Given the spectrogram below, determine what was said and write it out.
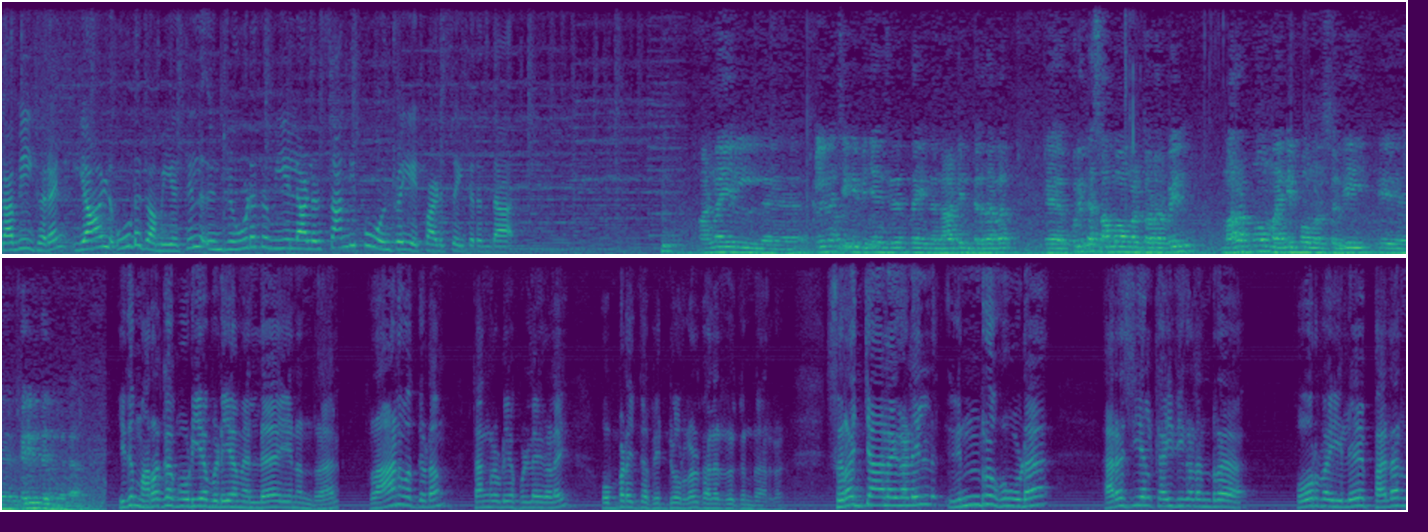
ரவிகரன் யாழ் ஊடக அமையத்தில் இன்று ஊடகவியலாளர் சந்திப்பு ஒன்றை ஏற்பாடு செய்திருந்தார். அண்மையில் கிளிநொச்சிக்கு விஜயம் சிறந்த இந்த நாட்டின் பிரதமர் குறித்த சம்பவங்கள் தொடர்பில் மறப்போம் மன்னிப்போம் சொல்லி தெரிவித்திருக்கிறார் இது மறக்கக்கூடிய விடயம் அல்ல ஏனென்றால் இராணுவத்திடம் தங்களுடைய பிள்ளைகளை ஒப்படைத்த பெற்றோர்கள் பலர் இருக்கின்றார்கள். சிறைச்சாலைகளில் இன்று கூட அரசியல் கைதிகள் என்ற போர்வையிலே பலர்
